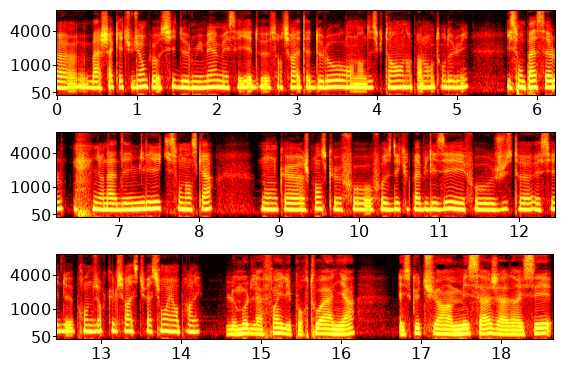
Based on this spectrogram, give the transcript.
euh, bah, chaque étudiant peut aussi de lui-même essayer de sortir la tête de l'eau en en discutant, en en parlant autour de lui. Ils sont pas seuls. Il y en a des milliers qui sont dans ce cas. Donc euh, je pense qu'il faut, faut se déculpabiliser et faut juste euh, essayer de prendre du recul sur la situation et en parler. Le mot de la fin, il est pour toi, Anya. Est-ce que tu as un message à adresser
